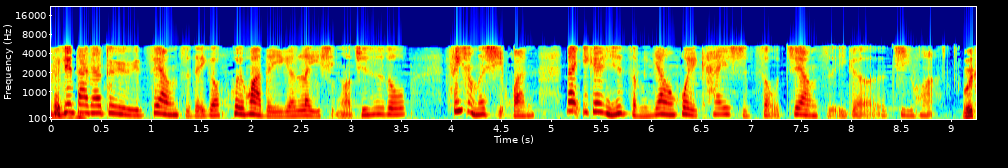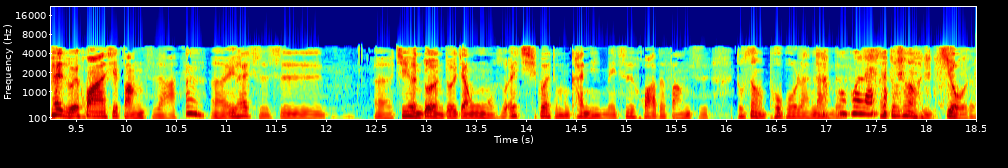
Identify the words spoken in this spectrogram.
可见大家对于这样子的一个绘画的一个类型哦，其实都非常的喜欢。那一开始你是怎么样会开始走这样子一个计划？我一开始会画一些房子啊，嗯，呃，一开始是。呃，其实很多人都会这样问我说：“哎，奇怪，怎么看你每次画的房子都是那种破破烂烂的，破破烂，都是那种很旧的。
